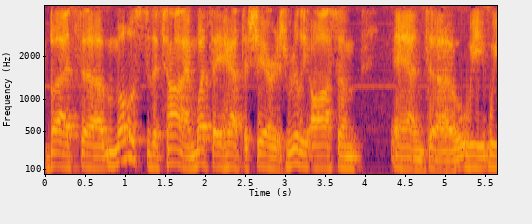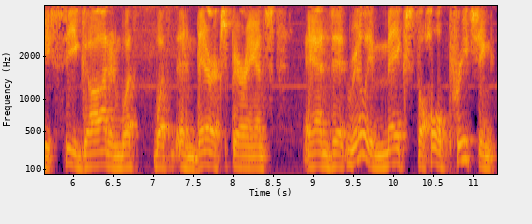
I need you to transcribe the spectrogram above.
But uh, most of the time, what they have to share is really awesome, and uh, we we see God and what what in their experience and it really makes the whole preaching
